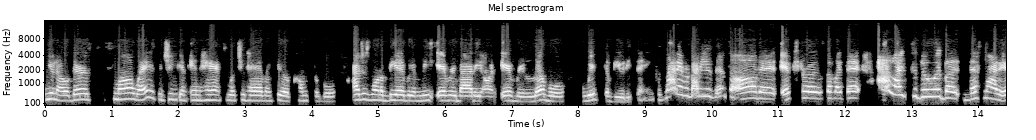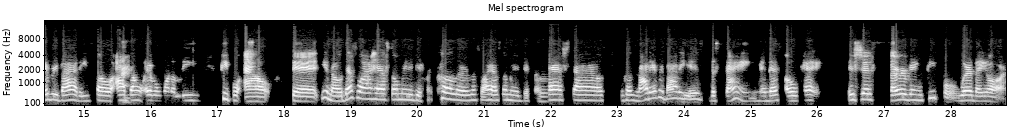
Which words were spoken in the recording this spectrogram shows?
you know there's small ways that you can enhance what you have and feel comfortable. I just want to be able to meet everybody on every level with the beauty thing because not everybody is into all that extra and stuff like that. I like to do it, but that's not everybody. So I don't ever want to leave people out that, you know, that's why I have so many different colors. That's why I have so many different lash styles because not everybody is the same and that's okay. It's just serving people where they are.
